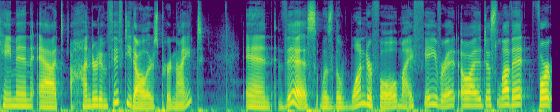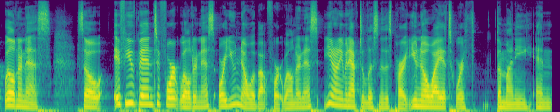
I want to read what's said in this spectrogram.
came in at $150 per night. And this was the wonderful, my favorite, oh, I just love it, Fort Wilderness. So, if you've been to Fort Wilderness or you know about Fort Wilderness, you don't even have to listen to this part. You know why it's worth the money and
